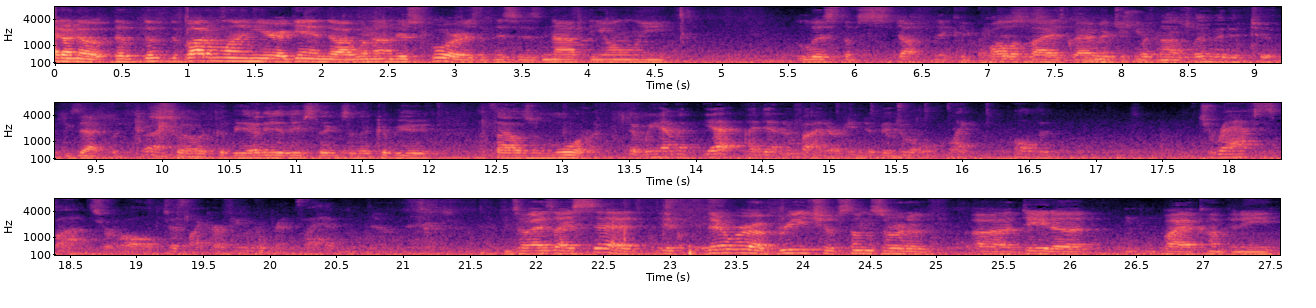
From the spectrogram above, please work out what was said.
I don't know. The, the the bottom line here, again, though, I want to underscore is that this is not the only list of stuff that could Right, qualify this as is includes, biometric But not information. limited to. Exactly. So it could be any of these things, and it could be a thousand more. That we haven't yet identified our individual, like all the giraffe spots are all just like our fingerprints. I hadn't known. And so, as I said, if there were a breach of some sort of uh, data by a company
